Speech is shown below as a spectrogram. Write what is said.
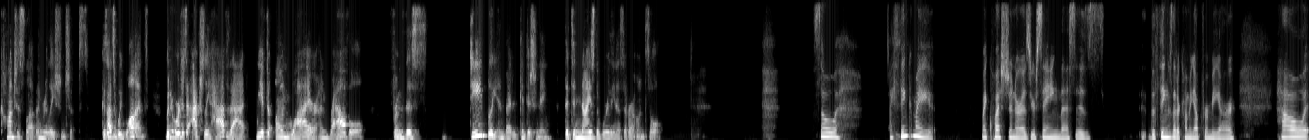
conscious love, and relationships. Because that's what we want. But in order to actually have that, we have to unwire, unravel from this deeply embedded conditioning that denies the worthiness of our own soul. So I think my my question or as you're saying this is the things that are coming up for me are how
